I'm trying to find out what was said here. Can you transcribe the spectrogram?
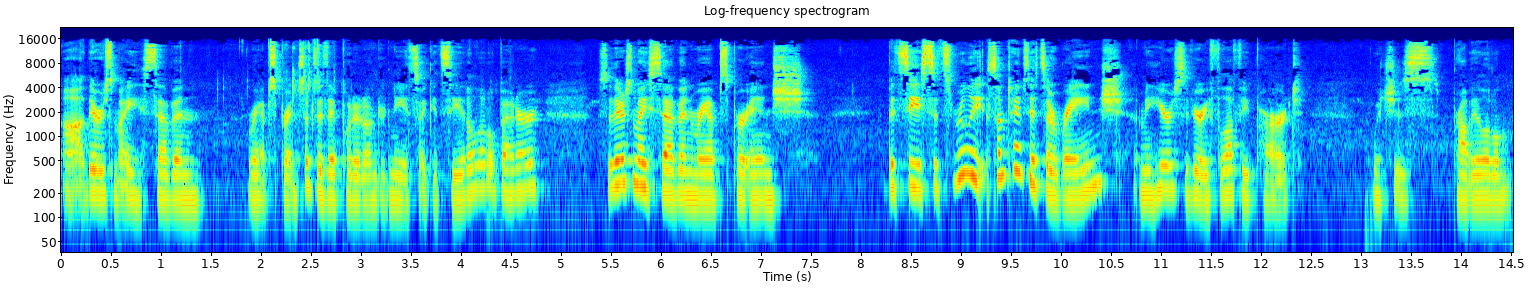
uh, there's my seven wraps per inch. Sometimes I put it underneath so I could see it a little better. So there's my seven wraps per inch. But see, so it's really, sometimes it's a range. I mean, here's the very fluffy part, which is probably a little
